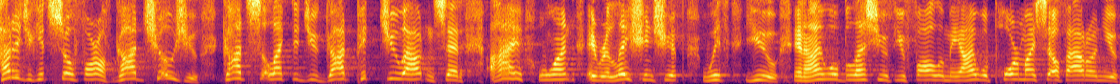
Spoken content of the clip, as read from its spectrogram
How did you get so far off? God chose you. God selected you. God picked you out and said, I want a relationship with you. And I will bless you if you follow me. I will pour myself out on you.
